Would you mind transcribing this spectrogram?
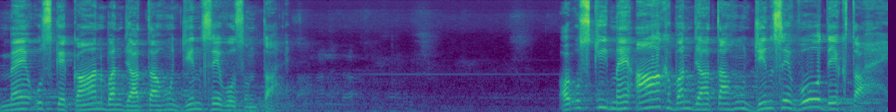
मैं उसके कान बन जाता हूँ जिनसे वो सुनता है। और उसकी मैं आँख बन जाता हूँ जिनसे वो देखता है।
